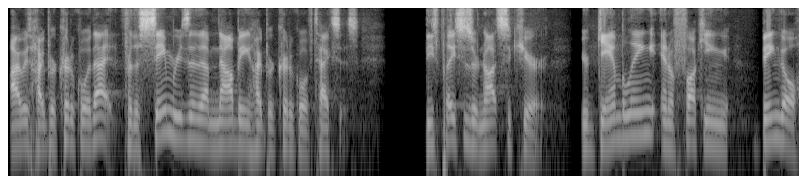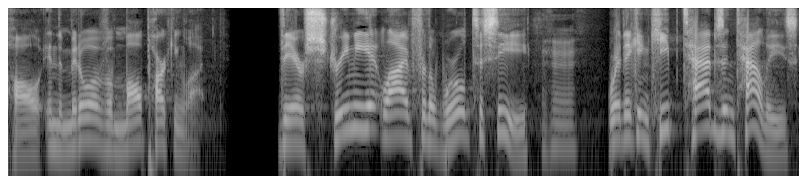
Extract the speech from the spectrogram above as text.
I was hypercritical of that for the same reason that I'm now being hypercritical of Texas. These places are not secure. You're gambling in a fucking bingo hall in the middle of a mall parking lot. They're streaming it live for the world to see, Mm-hmm. where they can keep tabs and tallies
